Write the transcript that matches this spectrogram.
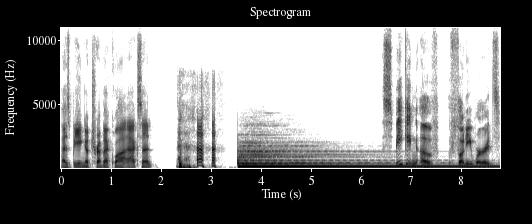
as being a Trebecois accent. Speaking of funny words,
